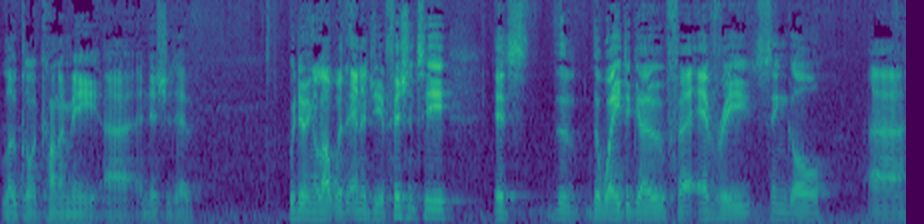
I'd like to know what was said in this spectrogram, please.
local economy uh, initiative. We're doing a lot with energy efficiency. It's the, the way to go for every single uh,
